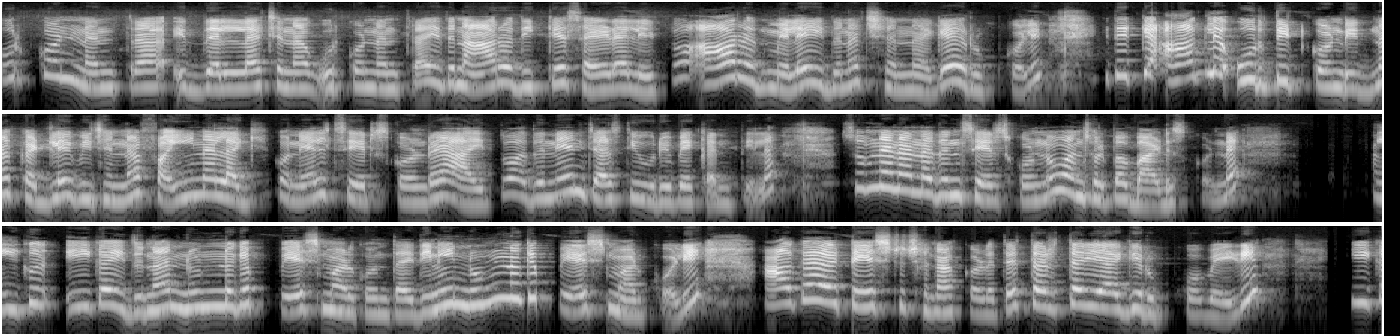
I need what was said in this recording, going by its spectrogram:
ಹುರ್ಕೊಂಡ ನಂತರ ಇದೆಲ್ಲ ಚೆನ್ನಾಗಿ ಹುರ್ಕೊಂಡ ನಂತರ ಇದನ್ನು ಆರೋದಕ್ಕೆ ಸೈಡಲ್ಲಿಟ್ಟು ಆರಿದ್ಮೇಲೆ ಇದನ್ನು ಚೆನ್ನಾಗೆ ರುಬ್ಕೊಳ್ಳಿ. ಇದಕ್ಕೆ ಆಗಲೇ ಹುರಿದಿಟ್ಕೊಂಡಿದ್ದನ್ನ ಕಡಲೆ ಬೀಜನ ಫೈನಲ್ ಆಗಿ ಕೊನೆಯಲ್ಲಿ ಸೇರಿಸ್ಕೊಂಡ್ರೆ ಆಯಿತು. ಅದನ್ನೇನು ಜಾಸ್ತಿ ಉರಿಬೇಕಂತಿಲ್ಲ ಸುಮ್ಮನೆ ನಾನು ಅದನ್ನು ಸೇರಿಸ್ಕೊಂಡು ಒಂದು ಸ್ವಲ್ಪ ಬಾಡಿಸ್ಕೊಂಡೆ. ಈಗ ಈಗ ಇದನ್ನ ನುಣ್ಣಗೆ ಪೇಸ್ಟ್ ಮಾಡ್ಕೊತಾ ಇದ್ದೀನಿ. ನುಣ್ಣಗೆ ಪೇಸ್ಟ್ ಮಾಡ್ಕೊಳ್ಳಿ. ಆಗ ಟೇಸ್ಟು ಚೆನ್ನಾಗಿ ಕೊಡುತ್ತೆ ತರ್ತರಿಯಾಗಿ ರುಬ್ಕೋಬೇಡಿ. ಈಗ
